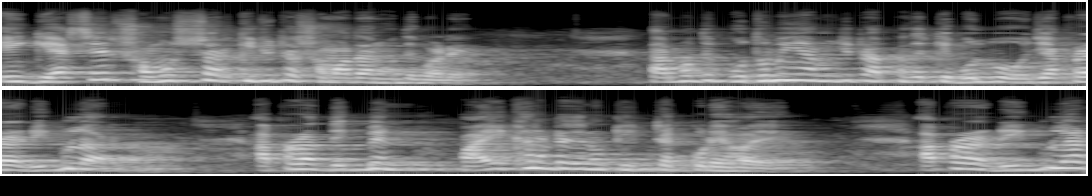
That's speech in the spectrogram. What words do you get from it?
এই গ্যাসের সমস্যার কিছুটা সমাধান হতে পারে? তার মধ্যে প্রথমেই আমি যেটা আপনাদেরকে বলব, যে আপনারা রেগুলার আপনারা দেখবেন পায়খানাটা যেন ঠিকঠাক করে হয়। আপনারা রেগুলার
